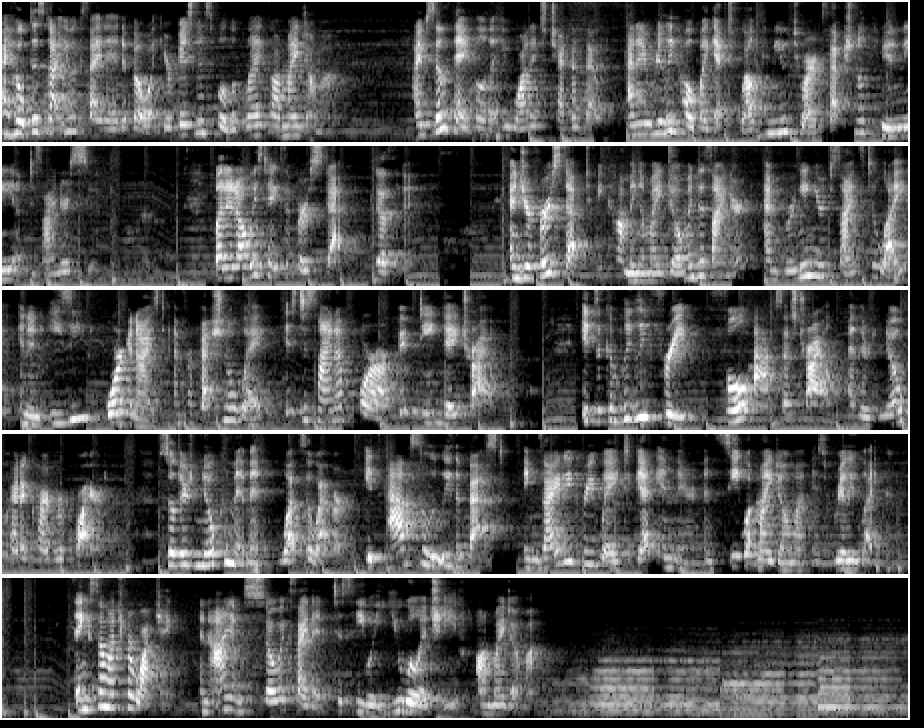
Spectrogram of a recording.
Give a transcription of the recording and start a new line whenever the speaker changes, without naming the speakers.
I hope this got you excited about what your business will look like on Mydoma. I'm so thankful that you wanted to check us out, and I really hope I get to welcome you to our exceptional community of designers soon. But it always takes a first step, doesn't it? And your first step to becoming a Mydoma designer and bringing your designs to life in an easy, organized, and professional way is to sign up for our 15-day trial. It's a completely free, full access trial, and there's no credit card required. So there's no commitment whatsoever. It's absolutely the best, anxiety-free way to get in there and see what Mydoma is really like. Thanks so much for watching, and I am so excited to see what you will achieve on Mydoma.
